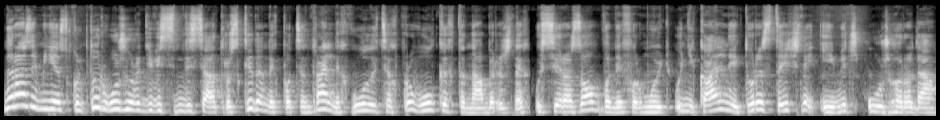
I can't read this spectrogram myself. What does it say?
Наразі міні-скульптур в Ужгороді 80, розкиданих по центральних вулицях, провулках та набережних. Усі разом вони формують унікальний туристичний імідж Ужгорода.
